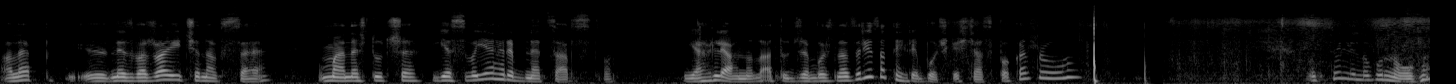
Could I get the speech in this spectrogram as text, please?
Але е, незважаючи на все, у мене ж тут ще є своє грибне царство. Я глянула, а тут же можна зрізати грибочки. Зараз покажу. Оцю лілову ногу.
